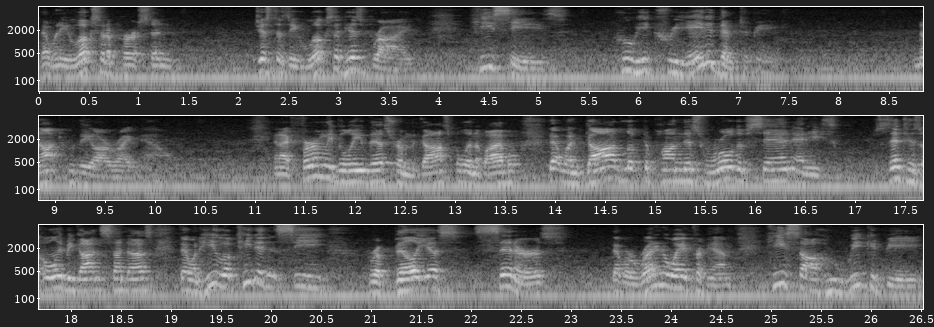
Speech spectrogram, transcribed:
that when He looks at a person, just as He looks at His bride, He sees who He created them to be, not who they are right now. And I firmly believe this from the gospel and the Bible that when God looked upon this world of sin and He sent His only begotten Son to us, that when He looked, He didn't see rebellious sinners that were running away from Him. He saw who we could be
